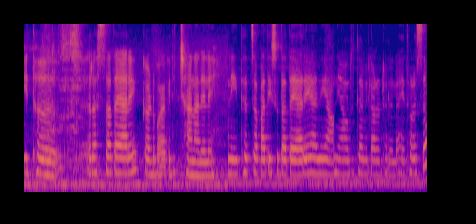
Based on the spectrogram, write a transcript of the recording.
इथं रस्सा तयार आहे कट बघा किती छान आलेलं आहे. आणि इथं चपातीसुद्धा तयार आहे आणि अवधूतला मी काढून ठेवलेलं आहे थोडंसं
